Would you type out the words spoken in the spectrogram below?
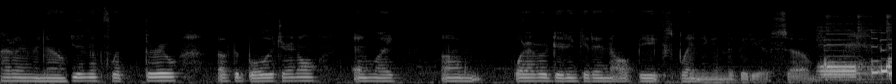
I don't even know. Doing a flip through of the bullet journal and like um, whatever didn't get in, I'll be explaining in the video. So.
